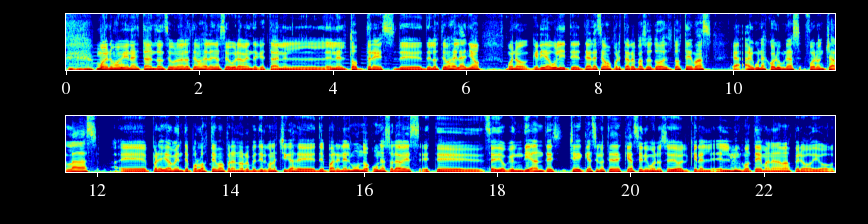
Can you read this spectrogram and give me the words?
bueno, muy bien, ahí está entonces uno de los temas del año, seguramente que está en el, en el top 3 de, de los temas del año. Bueno, querida Guli, te, te, agradecemos por este repaso de todos estos temas. Eh, algunas columnas fueron charladas eh, previamente por los temas para no repetir con las chicas de, Par en el Mundo. Una sola vez este, se dio que un día antes, che, ¿qué hacen ustedes? ¿Qué hacen? Y bueno, se dio que era el, mismo tema nada más, pero digo,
